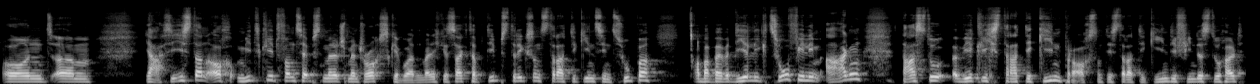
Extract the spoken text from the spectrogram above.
Und ähm, ja, sie ist dann auch Mitglied von Selbstmanagement Rocks geworden, weil ich gesagt habe, Tipps, Tricks und Strategien sind super, aber bei dir liegt so viel im Argen, dass du wirklich Strategien brauchst. Und die Strategien, die findest du halt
